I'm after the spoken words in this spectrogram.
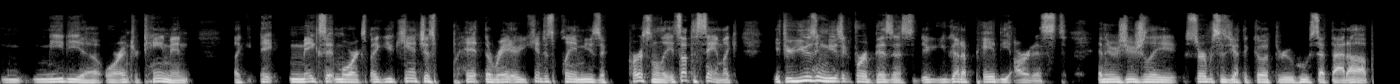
media or entertainment, like it makes it more like you can't just hit the rate or you can't just play music personally. It's not the same. Like if you're using music for a business, you, you got to pay the artist, and there's usually services you have to go through who set that up.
